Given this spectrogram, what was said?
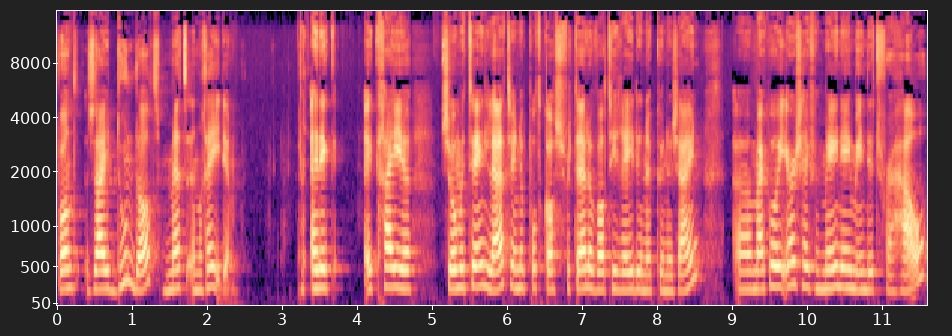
Want zij doen dat met een reden. En ik, ik ga je zo meteen later in de podcast vertellen wat die redenen kunnen zijn. Uh, maar ik wil je eerst even meenemen in dit verhaal,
